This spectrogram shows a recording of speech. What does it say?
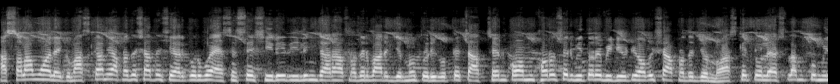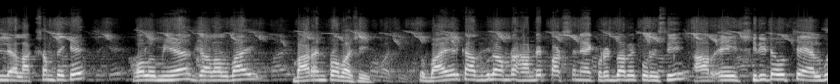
আসসালামু আলাইকুম। আজকে আমি আপনাদের সাথে শেয়ার করব এসএসএ সিঁড়ি রিলিং যারা আপনাদের বাড়ির জন্য তৈরি করতে চাচ্ছেন, কম খরচের ভিতরে ভিডিওটি অবশ্যই আপনাদের জন্য। আজকে চলে আসলাম কুমিল্লা লাকসাম থেকে কলমিয়া জালাল ভাই বারান প্রবাসী। তো ভাইয়ের কাজগুলো আমরা হান্ড্রেড পার্সেন্ট অ্যাকুরেট ভাবে করেছি। আর এই সিঁড়িটা হচ্ছে এলবো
